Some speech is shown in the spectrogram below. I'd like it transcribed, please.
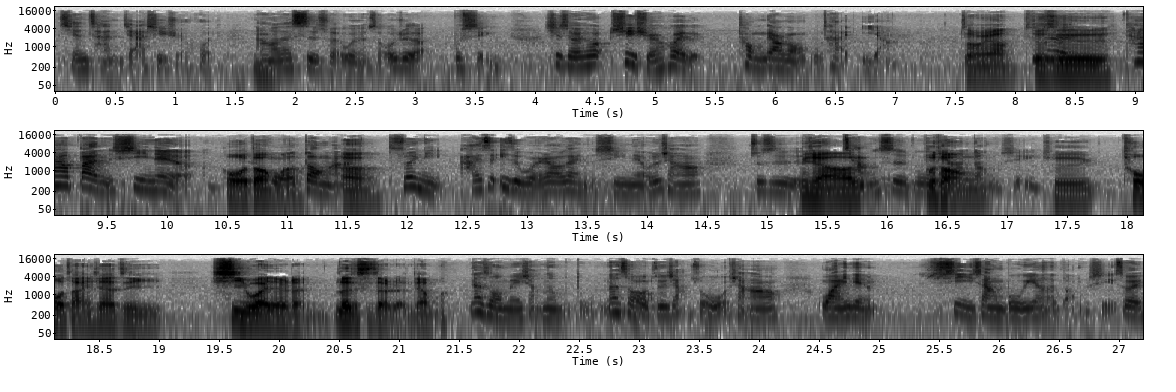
先参加戏学会，然后在试水温的时候，我觉得不行，戏学会戏学会的痛调跟我不太一样，怎么样？就就是是他要办系内的活动，活动啊，嗯，所以你还是一直围绕在你的系内，我就想要就是你想要尝试不同的东西。就是拓展一下自己系外的人认识的人，这样吗？那时候没想那么多，那时候只是想说我想要玩一点系上不一样的东西，所以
